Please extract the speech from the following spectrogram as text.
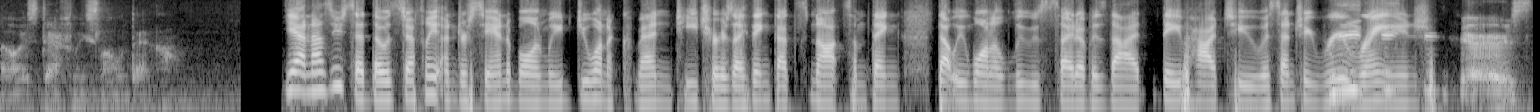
no it's definitely slowing down yeah, and as you said, though, it's definitely understandable, and we do want to commend teachers. I think that's not something that we want to lose sight of. Is that they've had to essentially rearrange. Teachers.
